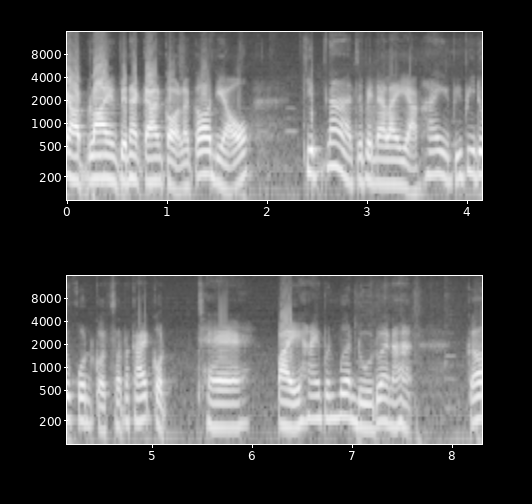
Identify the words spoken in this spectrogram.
กราบลาอย่างเป็นทางการก่อนแล้วก็เดี๋ยวคลิปหน้าจะเป็นอะไรอยากให้พี่ๆทุกคนกด subscribe กดแชร์ ไปให้เพื่อนๆดูด้วยนะฮะ ก็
